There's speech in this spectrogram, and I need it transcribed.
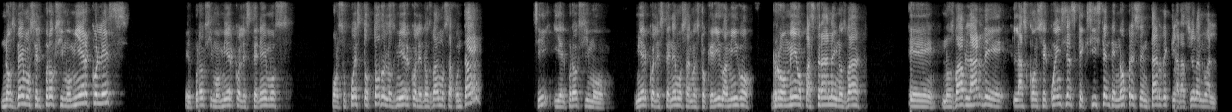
nos vemos el próximo miércoles. El próximo miércoles tenemos, por supuesto, todos los miércoles nos vamos a juntar ¿sí? Y el próximo miércoles tenemos a nuestro querido amigo Romeo Pastrana y nos va, eh, nos va a hablar de las consecuencias que existen de no presentar declaración anual.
